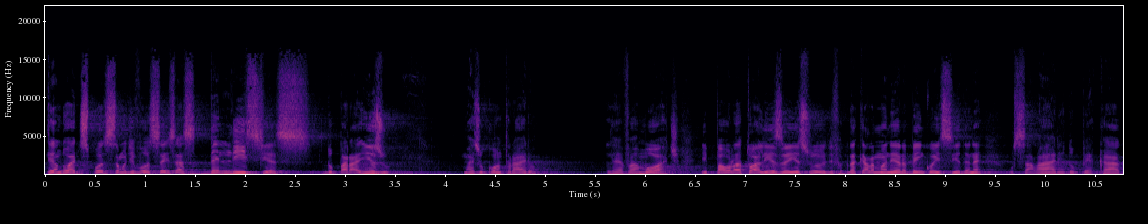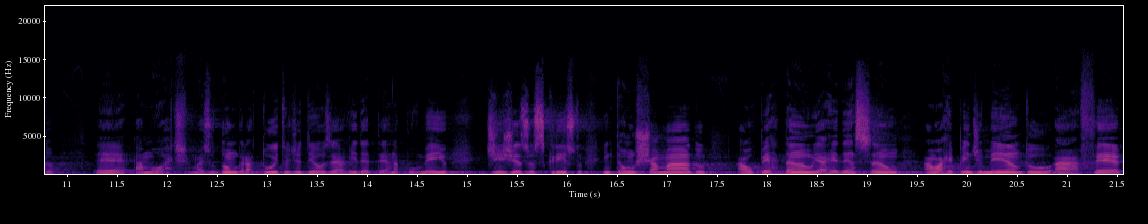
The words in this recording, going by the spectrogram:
tendo à disposição de vocês as delícias do paraíso, mas o contrário leva à morte. E Paulo atualiza isso daquela maneira bem conhecida, né? O salário do pecado é a morte, mas o dom gratuito de Deus é a vida eterna por meio de Jesus Cristo. Então, um chamado ao perdão e à redenção, ao arrependimento, à fé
